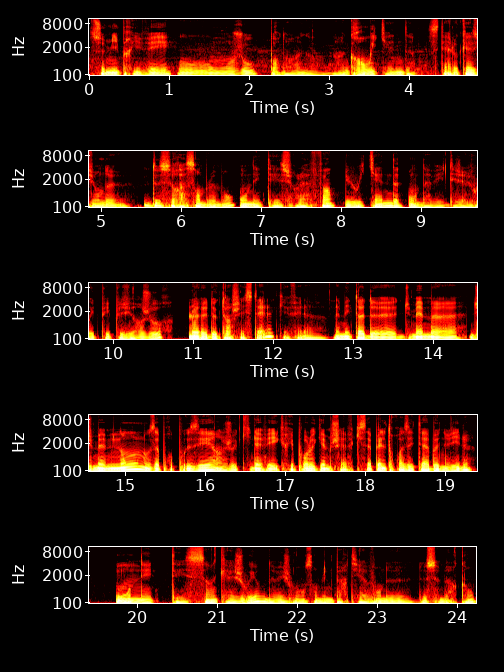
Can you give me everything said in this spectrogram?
semi-privé où on joue pendant un, un grand week-end. C'était à l'occasion de, ce rassemblement. On était sur la fin du week-end. On avait déjà joué depuis plusieurs jours. Le docteur Chestel, qui a fait la, méthode euh, du même, euh, du même nom, nous a proposé un jeu qu'il avait écrit pour le Game Chef qui s'appelle Trois étés à Bonneville. On était cinq à jouer, on avait joué ensemble une partie avant de, de Summer Camp.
